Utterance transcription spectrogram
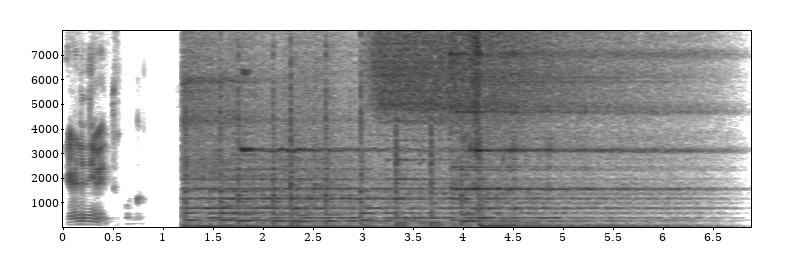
எழுதி வைத்துக் கொள்ளுங்கள்.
